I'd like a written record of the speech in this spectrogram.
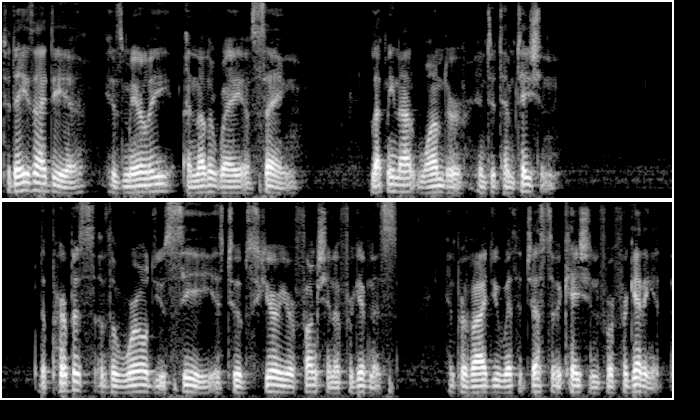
Today's idea is merely another way of saying let me not wander into temptation. The purpose of the world you see is to obscure your function of forgiveness and provide you with a justification for forgetting it.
